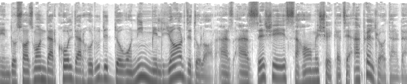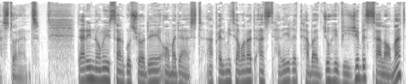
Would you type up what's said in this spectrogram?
این دو سازمان در کل در حدود 2.5 میلیارد دلار از ارزش سهام شرکت اپل را در دست دارند. در این نامه سرگشاده آمده است اپل می تواند از طریق توجه ویژه به سلامت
